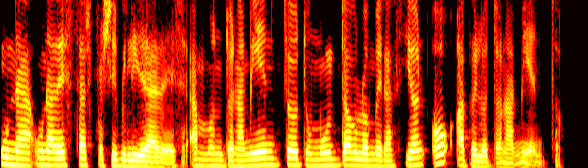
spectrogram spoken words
una, una, de estas posibilidades, amontonamiento, tumulto, aglomeración o apelotonamiento.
